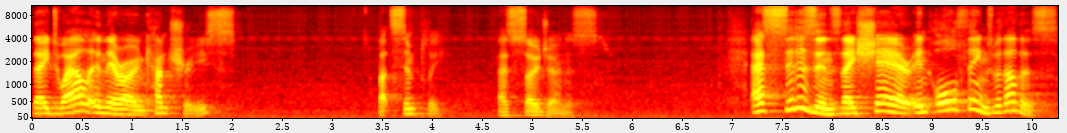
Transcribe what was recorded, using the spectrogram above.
They dwell in their own countries, but simply as sojourners. As citizens, they share in all things with others,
